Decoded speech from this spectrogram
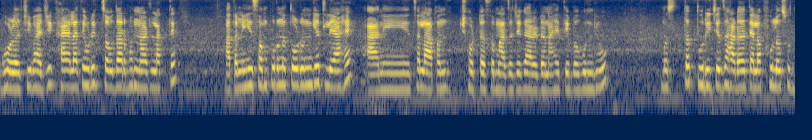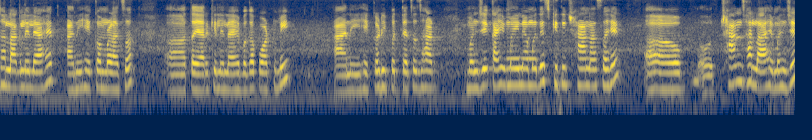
घोळची भाजी खायला तेवढीच चवदार भन्नाट लागते. आता मी ही संपूर्ण तोडून घेतली आहे आणि चला आपण छोटंसं माझं जे गार्डन आहे ते बघून घेऊ. मस्त तुरीचे झाडं त्याला फुलंसुद्धा लागलेले आहेत आणि हे कमळाचं तयार केलेलं आहे बघा पॉट मी. आणि हे कढीपत्त्याचं झाड. म्हणजे काही महिन्यामध्येच किती छान असं हे छान झालं आहे म्हणजे.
